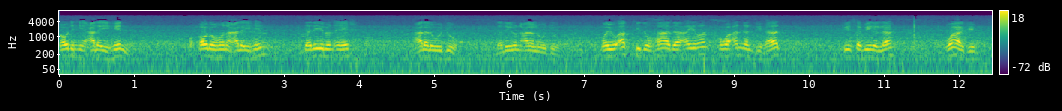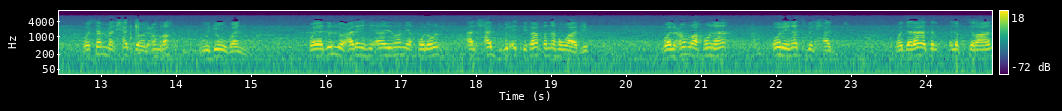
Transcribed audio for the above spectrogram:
بقوله عليهن. وقوله هنا عليهن دليل إيش؟ على الوجوب. دليل على الوجوب. ويؤكد هذا أيضا هو أن الجهاد في سبيل الله واجب. وسمى الحج والعمرة وجوبا. ويدل عليه أيضا يقولون الحج بالاتفاق أنه واجب. والعمرة هنا قرنت بالحج. ودلالة الاقتران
